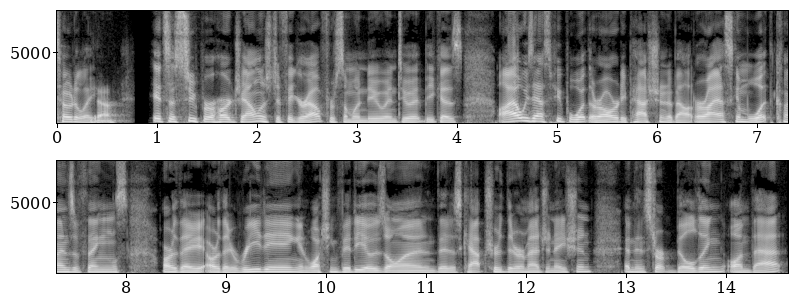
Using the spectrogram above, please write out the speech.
Totally. Yeah it's a super hard challenge to figure out for someone new into it because I always ask people what they're already passionate about or I ask them what kinds of things are they are they reading and watching videos on that has captured their imagination and then start building on that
